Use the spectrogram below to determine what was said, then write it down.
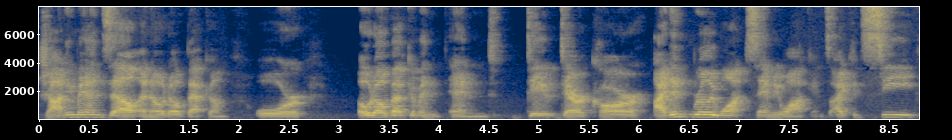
Johnny Manziel and Odell Beckham, or Odell Beckham and, and Dave, Derek Carr. I didn't really want Sammy Watkins. I could see,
